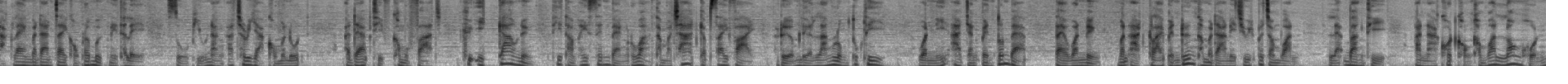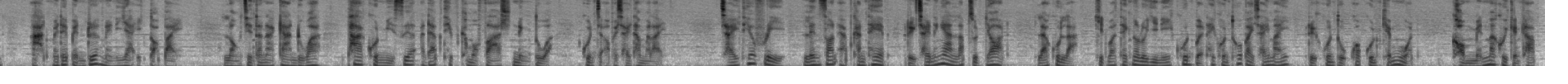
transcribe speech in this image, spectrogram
จากแรงบันดาลใจของปลาหมึกในทะเล สู่ผิวหนังอัจฉริยะของมนุษย์ Adaptive Camouflage คืออีกก้าวหนึ่งที่ทำให้เส้นแบ่งระหว่างธรรมชาติกับไซไฟเหลื่อมเลือนล้างลงทุกที่ วันนี้อาจยังเป็นต้นแบบ แต่วันหนึ่งมันอาจกลายเป็นเรื่องธรรมดาในชีวิตประจำวัน และบางที อนาคตของคำว่าล่องหน อาจไม่ได้เป็นเรื่องในนิยายอีกต่อไป ลองจินตนาการดูว่า ถ้าคุณมีเสื้อ Adaptive Camouflage หนึ่งตัว คุณจะเอาไปใช้ทำอะไร ใช้เที่ยวฟรีเล่นซ่อนแอปคันเทพ หรือใช้ในงานรับสุดยอด แล้วคุณล่ะคิดว่าเทคโนโลยีนี้ควรเปิดให้คนทั่วไปใช้ไหมหรือควรถูกควบคุมเข้มงวด คอมเมนต์มาคุยกันครับ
